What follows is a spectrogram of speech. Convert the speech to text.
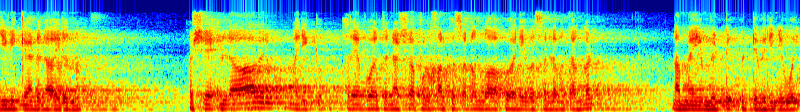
ജീവിക്കേണ്ടതായിരുന്നു. പക്ഷേ എല്ലാവരും മരിക്കും അതേപോലെ തന്നെ അഷ്റഫുൽ ഖൽക്ക് സല്ലല്ലാഹു അലൈഹി വസല്ലമ തങ്ങൾ നമ്മെയും വിട്ട് വിട്ട് പിരിഞ്ഞുപോയി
